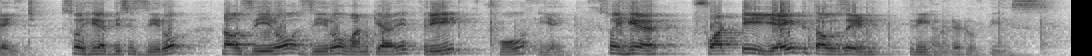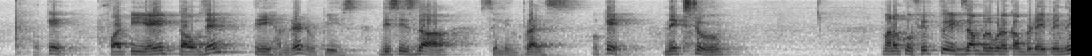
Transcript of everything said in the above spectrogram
eight so here this is zero now zero zero one carry three four eight so here forty eight thousand three hundred rupees okay forty eight thousand three hundred rupees this is the selling price okay next మనకు ఫిఫ్త్ ఎగ్జాంపుల్ కూడా కంప్లీట్ అయిపోయింది.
